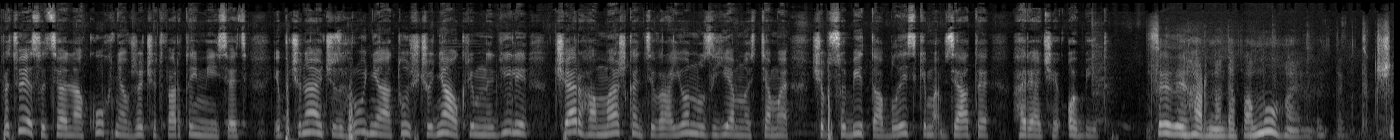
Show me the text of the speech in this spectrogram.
Працює соціальна кухня вже четвертий місяць. І починаючи з грудня, тут щодня, окрім неділі, черга мешканців району з ємностями, щоб собі та близьким взяти гарячий обід. Це гарна допомога, так, так що,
